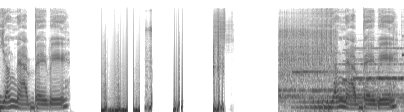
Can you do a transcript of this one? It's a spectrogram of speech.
Young Nab, baby. Young Nab, baby.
